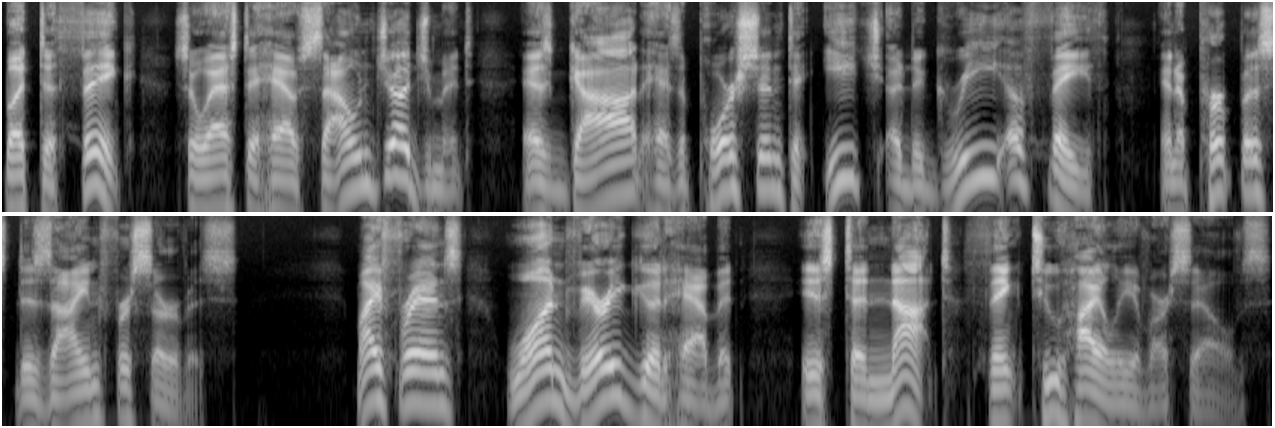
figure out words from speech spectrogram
but to think so as to have sound judgment, as God has apportioned to each a degree of faith and a purpose designed for service. My friends, one very good habit is to not think too highly of ourselves.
